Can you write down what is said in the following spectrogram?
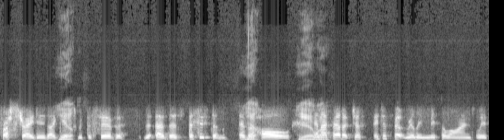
frustrated, I guess, Yeah. with the service, uh, the the system as Yeah. a whole yeah. and wow. I felt it just it just felt really misaligned with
